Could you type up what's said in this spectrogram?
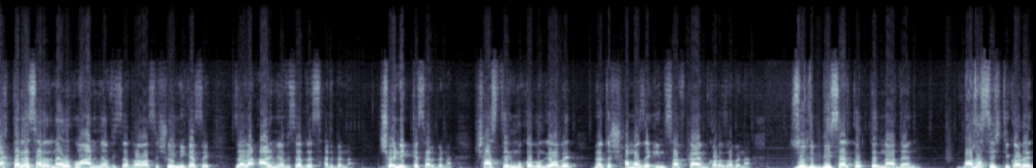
ডাক্তাররা ছাড়ে না ওরকম আর্মি অফিসাররাও আছে, সৈনিক আছে, যারা আর্মি অফিসাররা ছাড়বে না, সৈনিককে ছাড়বে না। শাস্তির মুখোমুখি হবেন, নয়তো সমাজে ইনসাফ কায়েম করা যাবে না। যদি বিচার করতে না দেন, বাধা সৃষ্টি করেন,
